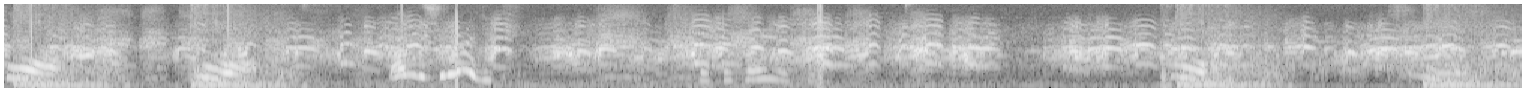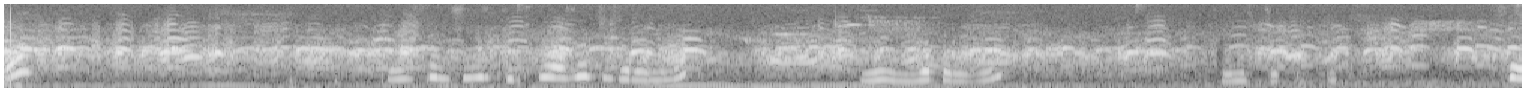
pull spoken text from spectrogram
Ko. Ko. Lan düşüremedik. Yaklaşalım mısın? Bir ağzı yapacağız herhalde. Ne yaparız ya? Yalnız çok gittik. Fo.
